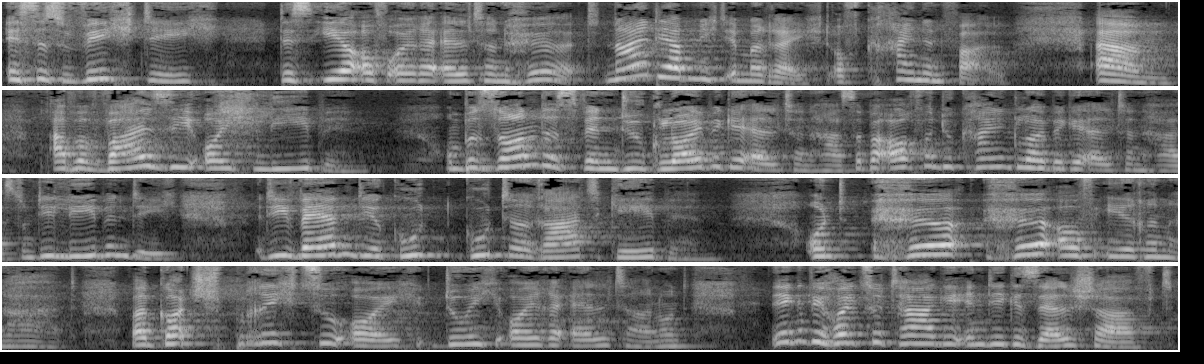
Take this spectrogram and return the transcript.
ist es wichtig, dass ihr auf eure Eltern hört. Nein, die haben nicht immer recht, auf keinen Fall. Ähm, aber weil sie euch lieben. Und besonders, wenn du gläubige Eltern hast, aber auch wenn du keine gläubige Eltern hast und die lieben dich, die werden dir gut, gute Rat geben. Und hör, hör auf ihren Rat, weil Gott spricht zu euch durch eure Eltern. Und irgendwie heutzutage in die Gesellschaft,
